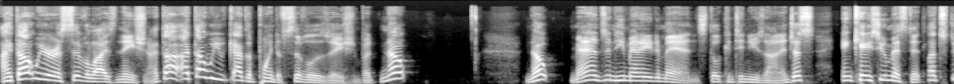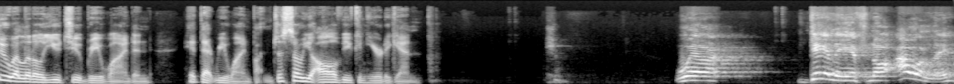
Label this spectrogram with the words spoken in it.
I thought we were a civilized nation. I thought I thought we got the point of civilization, but nope. Nope. Man's inhumanity to man still continues on. And just in case you missed it, let's do a little YouTube rewind and hit that rewind button just so you, all of you can hear it again. Where daily, if not hourly,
